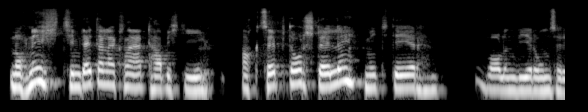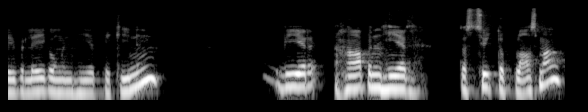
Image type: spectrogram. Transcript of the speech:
Noch nicht im Detail erklärt habe ich die Akzeptorstelle, mit der wollen wir unsere Überlegungen hier beginnen. Wir haben hier das Zytoplasma.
